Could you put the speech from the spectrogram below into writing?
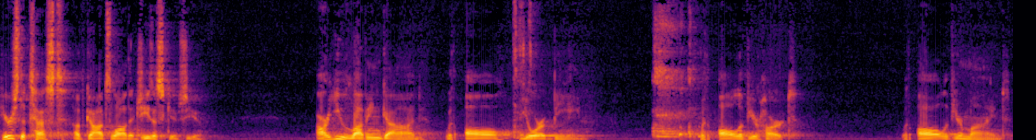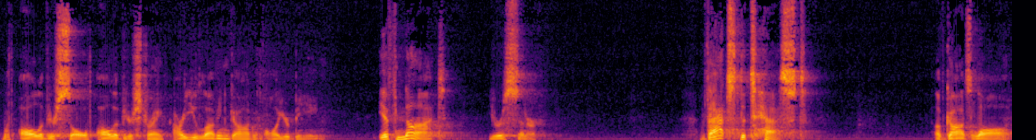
Here's the test of God's law that Jesus gives you Are you loving God with all your being? with all of your heart, with all of your mind, with all of your soul, with all of your strength? Are you loving God with all your being? If not, you're a sinner. That's the test of God's law.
